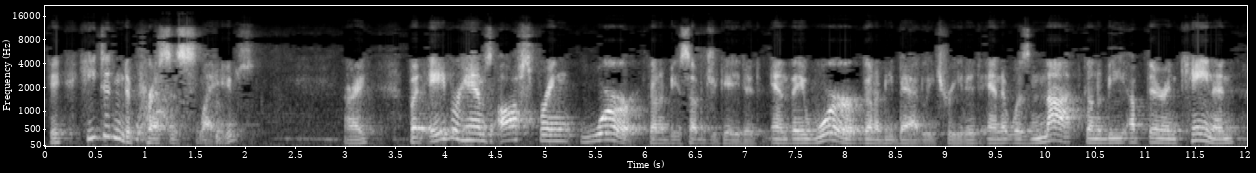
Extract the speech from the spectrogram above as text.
Okay? He didn't oppress his slaves. Right? But Abraham's offspring were going to be subjugated, and they were going to be badly treated, and it was not going to be up there in Canaan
